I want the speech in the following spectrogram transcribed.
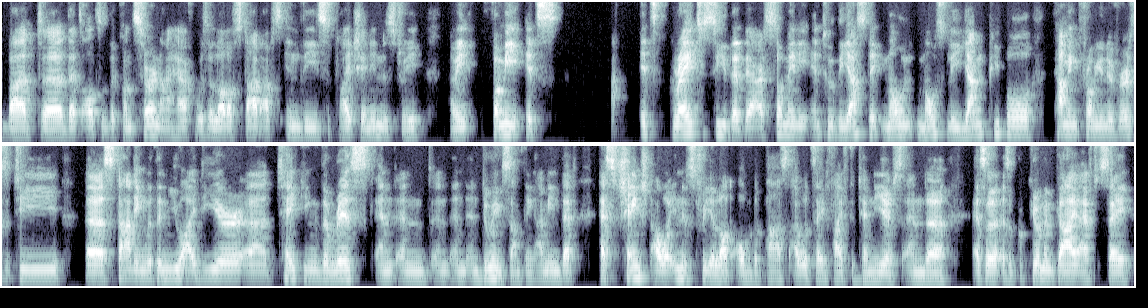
but uh, that's also the concern I have with a lot of startups in the supply chain industry. I mean, for me, it's it's great to see that there are so many enthusiastic, mo- mostly young people coming from university, uh, starting with a new idea, uh, taking the risk, and, and and and and doing something. I mean, that has changed our industry a lot over the past, I would say, five to ten years, and uh, as a as a procurement guy, I have to say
